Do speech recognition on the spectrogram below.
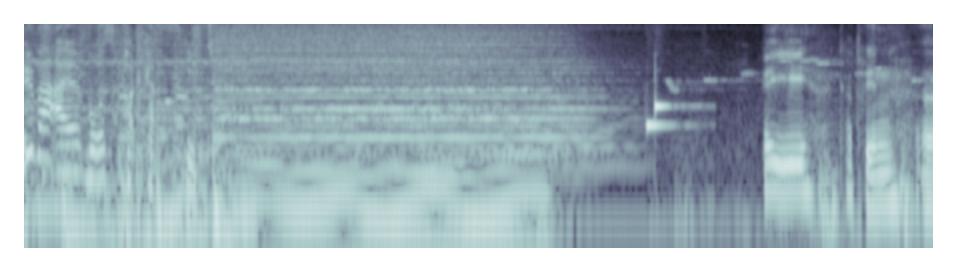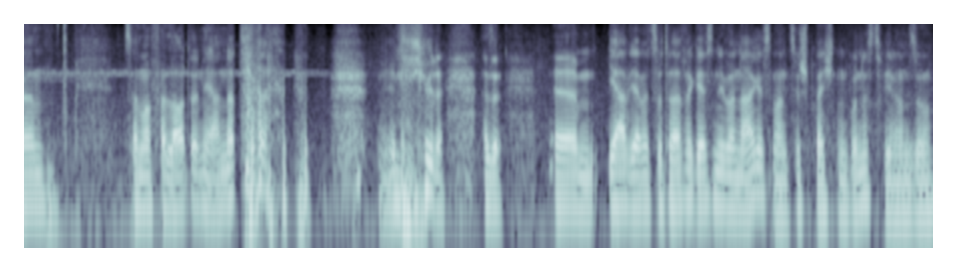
überall, wo es Podcasts gibt. Hey, Katrin. Ähm, jetzt haben wir vor lauter Neandertaler. nee, nicht wieder. Also, ähm, ja, wir haben jetzt total vergessen, über Nagelsmann zu sprechen, Bundestrainer und so.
